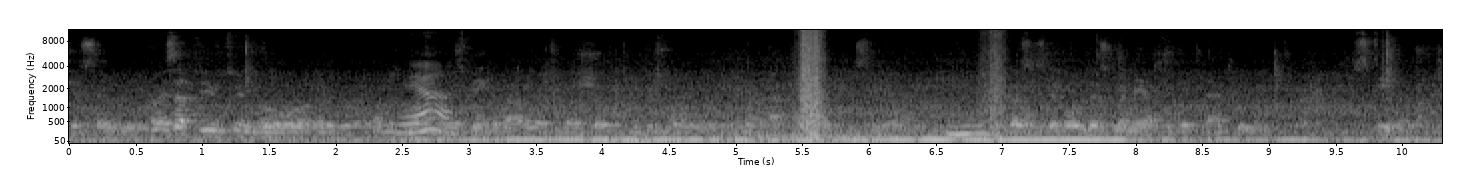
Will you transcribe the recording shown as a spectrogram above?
just say I mean, me. it's up to you too. Go all over. Yeah. Speak about it, show people what happened, see your life. Because it's the oldest manner to get that to steal a life.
